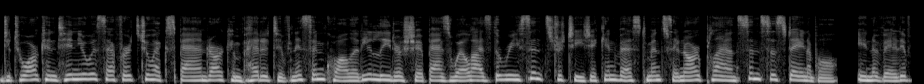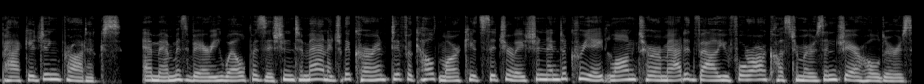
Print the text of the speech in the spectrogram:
due to our continuous efforts to expand our competitiveness and quality leadership as well as the recent strategic investments in our plants and sustainable, innovative packaging products. MM is very well positioned to manage the current difficult market situation and to create long-term added value for our customers and shareholders,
